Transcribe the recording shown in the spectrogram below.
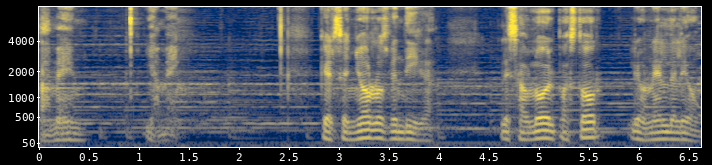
Amén y amén. Que el Señor los bendiga. Les habló el pastor Leonel de León.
